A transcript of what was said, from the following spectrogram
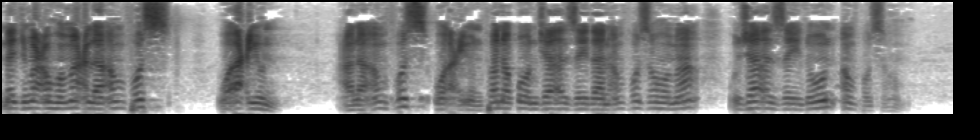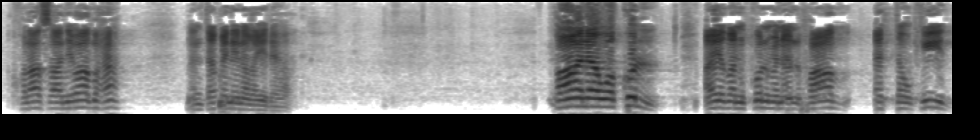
نجمعهما على أنفس وأعين على أنفس وأعين فنقول جاء الزيدان أنفسهما وجاء الزيدون أنفسهم. خلاص هذه واضحة؟ ننتقل إلى غيرها. قال وكل أيضا كل من ألفاظ التوكيد.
